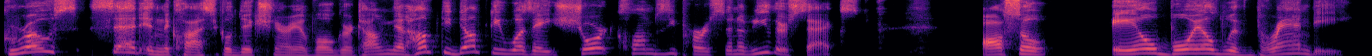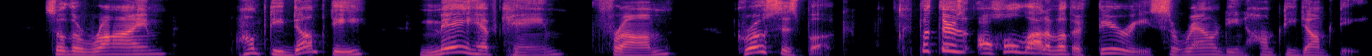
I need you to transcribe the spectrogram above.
Grose said in the classical dictionary of vulgar tongue that Humpty Dumpty was a short, clumsy person of either sex, also ale boiled with brandy. So the rhyme Humpty Dumpty may have came from Grose's book. But there's a whole lot of other theories surrounding Humpty Dumpty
